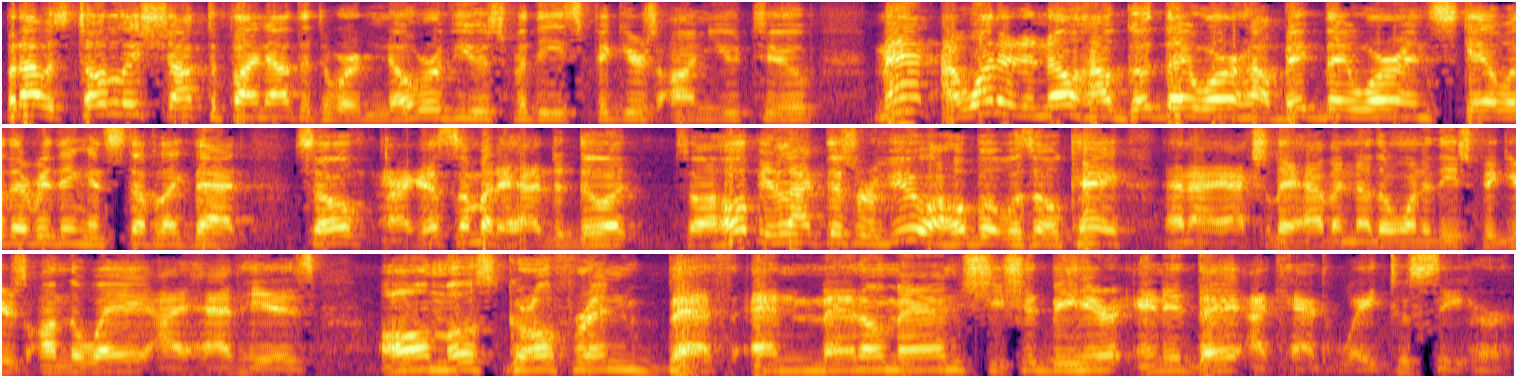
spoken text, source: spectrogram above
But I was totally shocked to find out that there were no reviews for these figures on YouTube. Man, I wanted to know how good they were, how big they were, and scale with everything and stuff like that. So, I guess somebody had to do it. So I hope you liked this review. I hope it was okay. And I actually have another one of these figures on the way. I have his almost girlfriend Beth, and man oh man, she should be here any day. I can't wait to see her.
